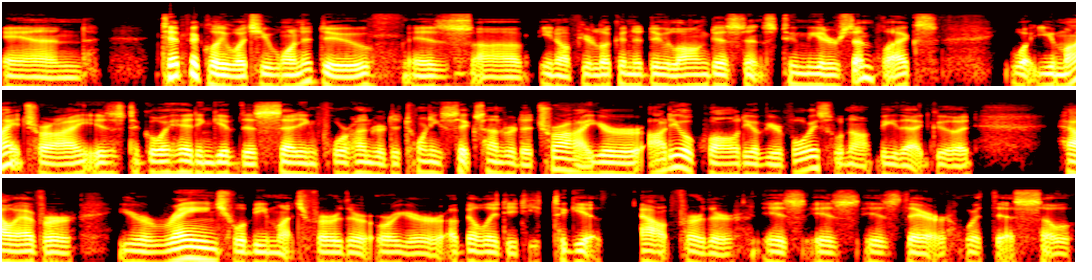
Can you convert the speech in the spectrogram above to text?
And typically what you want to do is, uh, you know, if you're looking to do long distance two meter simplex, what you might try is to go ahead and give this setting 400 to 2600 a try. Your audio quality of your voice will not be that good. However, your range will be much further or your ability to, to get out further is is is there with this. So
